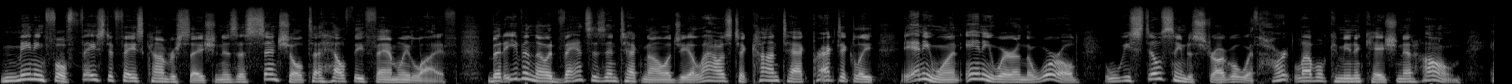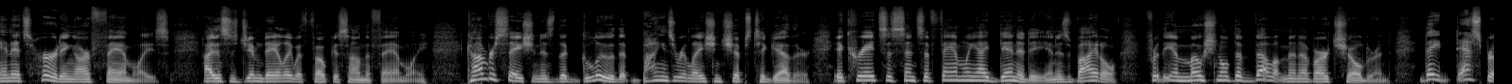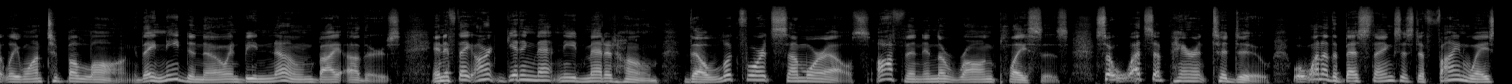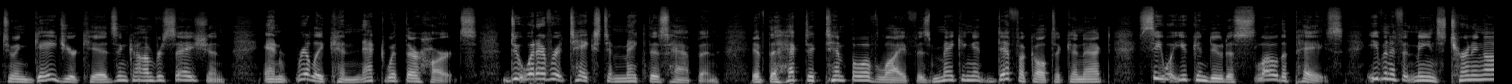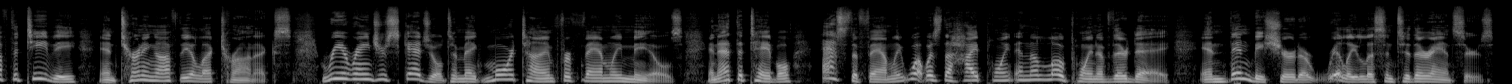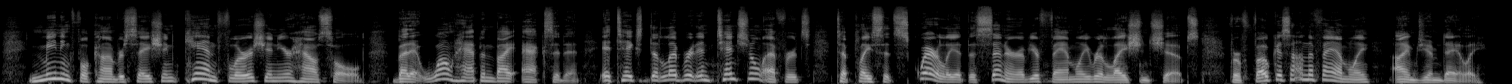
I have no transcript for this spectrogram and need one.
Meaningful face to face conversation is essential to healthy family life. But even though advances in technology allow us to contact practically anyone anywhere in the world, we still seem to struggle with heart level communication at home, and it's hurting our families. Hi, this is Jim Daly with Focus on the Family. Conversation is the glue that binds relationships together. It creates a sense of family identity and is vital for the emotional development of our children. They desperately desperately want to belong. They need to know and be known by others. And if they aren't getting that need met at home, they'll look for it somewhere else, often in the wrong places. So, what's a parent to do? Well, one of the best things is to find ways to engage your kids in conversation and really connect with their hearts. Do whatever it takes to make this happen. If the hectic tempo of life is making it difficult to connect, see what you can do to slow the pace, even if it means turning off off the TV and turning off the electronics. Rearrange your schedule to make more time for family meals. And at the table, ask the family what was the high point and the low point of their day. And then be sure to really listen to their answers. Meaningful conversation can flourish in your household, but it won't happen by accident. It takes deliberate, intentional efforts to place it squarely at the center of your family relationships. For Focus on the Family, I'm Jim Daly.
